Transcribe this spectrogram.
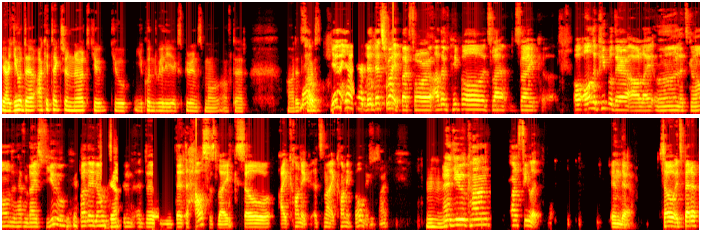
Yeah, you're the architecture nerd. You you you couldn't really experience more of that. Oh, that sucks. Yeah, yeah, yeah that, that's right. But for other people, it's like it's like uh, all, all the people there are like, oh, let's go and have a nice view, but they don't Yeah. see the, the that the house is like so iconic. It's not iconic buildings, right? hmm and you can't can't feel it in there. So it's better.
